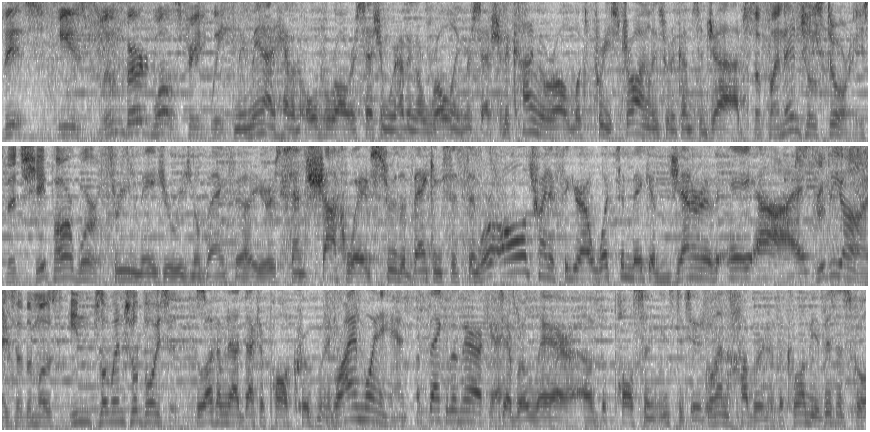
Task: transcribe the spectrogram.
This is Bloomberg Wall Street Week. We may not have an overall recession, we're having a rolling recession. The economy overall looks pretty strong, at least when it comes to jobs. The financial stories that shape our world. Three major regional bank failures sent shockwaves through the banking system. We're all trying to figure out what to make of generative AI. Through the eyes of the most influential voices. Welcome now, Dr. Paul Krugman, Brian Moynihan of Bank of America, Deborah Lehr of the Paulson Institute, Glenn Hubbard of the Columbia Business School.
